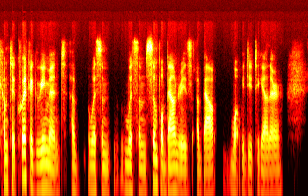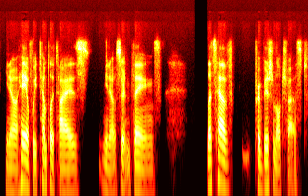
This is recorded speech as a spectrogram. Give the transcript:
come to quick agreement uh, with some with some simple boundaries about what we do together. You know, hey, if we templatize, you know, certain things, let's have provisional trust.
